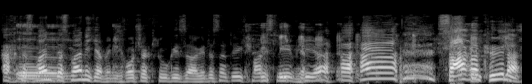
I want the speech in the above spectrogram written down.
Ach, das meine das Äh, mein ich ja, wenn ich Roger Kluge sage. Das ist natürlich Max Levy. Ja. Sarah Köhler.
